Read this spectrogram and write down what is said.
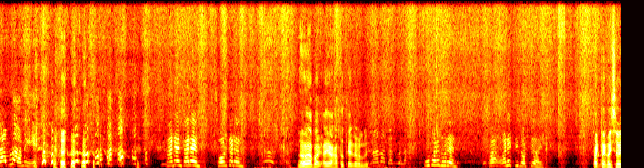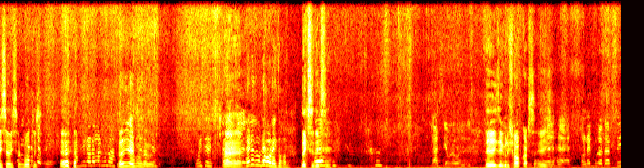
কামলা আমি। কাটেন কাটেন সোন কাটেন। না না আপা হাতত কেটে ফেলবে। উপরে ধরেন। অনেকটি ধরতে হয়। থাক থাক হয়েছে হয়েছে হয়েছে বহুত আপনি কাটা লাগবে না? এই এই। হ্যাঁ হ্যাঁ। এটা তো দেখো নাই তখন। দেখছি দেখছি। কাটছি আমরা এই যেগুলি সব কাটছে এই যে। হ্যাঁ অনেকগুলো কাটছি।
